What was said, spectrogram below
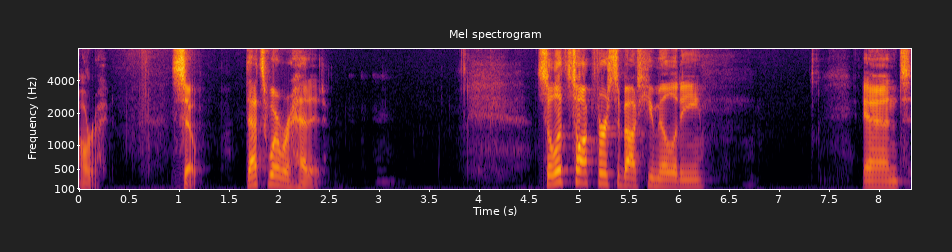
All right. So that's where we're headed. So let's talk first about humility, and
